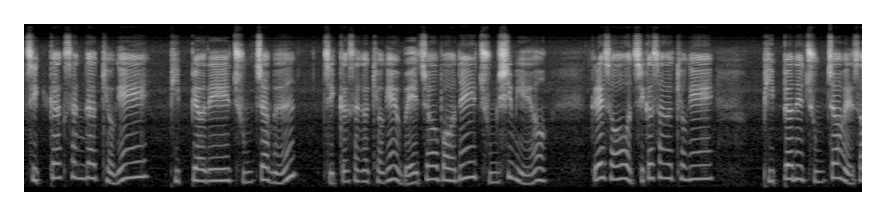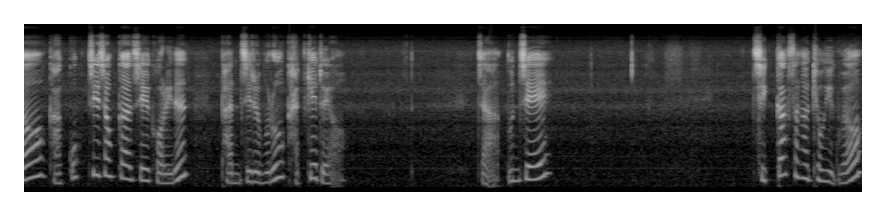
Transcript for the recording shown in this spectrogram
직각삼각형의 빗변의 중점은 직각삼각형의 외접원의 중심이에요. 그래서 직각삼각형의 빗변의 중점에서 각 꼭지점까지의 거리는 반지름으로 같게 돼요. 자, 문제. 직각삼각형이고요.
